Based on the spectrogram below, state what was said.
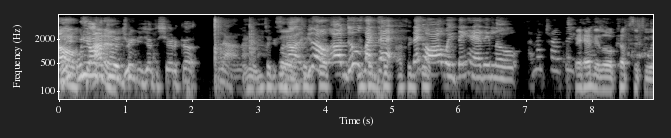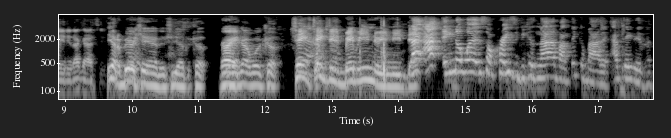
oh, when he offered you done- a drink, did you have to share the cup? Nah, nah. Here, you take a sip. Look. you a know, sip. uh, dudes take like that, I take a they sip. go always. They had their little. I'm trying to think. They had their little cup situated. I got you. He had a beer can and she had the cup. Right. I got one cup. Take Yeah. take this, baby. You know you need Like, that. I, and you know what? It's so crazy because now if I think about it, I dated like,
